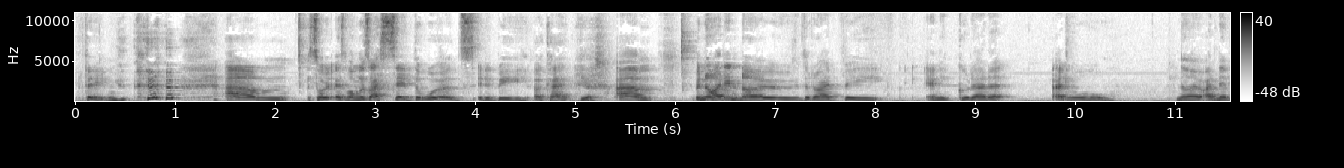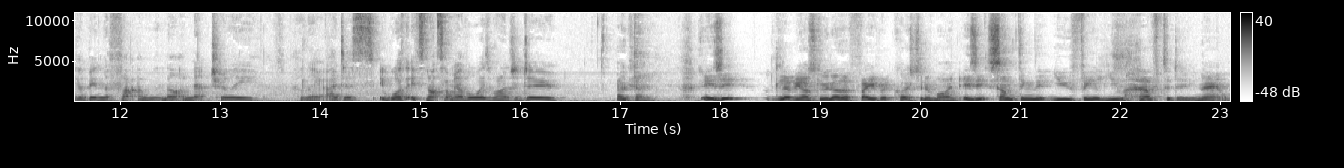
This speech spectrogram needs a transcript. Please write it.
thing. um, so as long as I said the words, it'd be okay. Yes. Um, but no, I didn't know that I'd be any good at it at all. No, I'd never been the fun. I'm not naturally. I just it was. It's not something I've always wanted to do. Okay. Is it, let me ask you another favourite question of mine. Is it something that you feel you have to do now?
